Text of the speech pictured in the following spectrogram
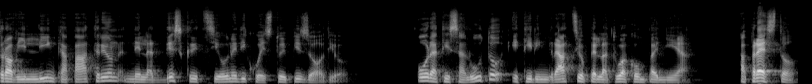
Trovi il link a Patreon nella descrizione di questo episodio. Ora ti saluto e ti ringrazio per la tua compagnia. A presto!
